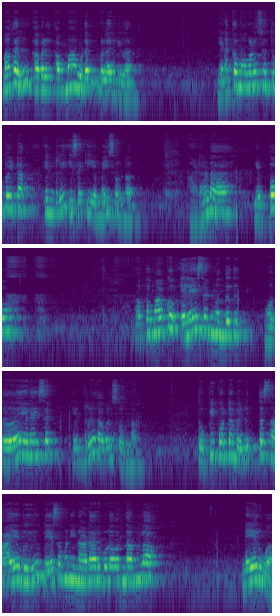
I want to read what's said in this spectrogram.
மகள் அவள் அம்மாவுடன் வளர்கிறார் எனக்கு மகளும் செத்து போயிட்டா? என்று இசக்கியம்மை சொன்னாள். அடடா! எப்போ? அப்பமாக்கும் எலேசன் வந்தது. முத எலேசன் என்று அவள் சொன்னாள். தொப்பி போட்ட வெளுத்த சாயவு நேசமணி நாடார் கூட வந்தான்லா? நேருவா?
